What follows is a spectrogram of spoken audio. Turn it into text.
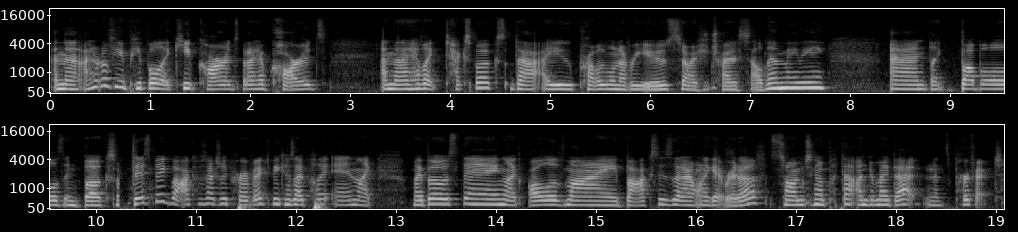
And then I don't know if you people like keep cards, but I have cards. And then I have like textbooks that I probably will never use, so I should try to sell them maybe. And like bubbles and books. This big box was actually perfect because I put in like my Bose thing, like all of my boxes that I don't want to get rid of. So I'm just going to put that under my bed and it's perfect.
